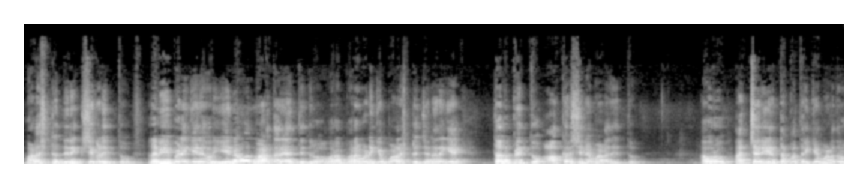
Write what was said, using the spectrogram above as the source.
ಬಹಳಷ್ಟು ನಿರೀಕ್ಷೆಗಳಿತ್ತು. ರವಿ ಬೆಳಗೆರೆ ಅವರು ಏನೋ ಒಂದು ಮಾಡ್ತಾರೆ ಅಂತಿದ್ರು. ಅವರ ಬರವಣಿಗೆ ಬಹಳಷ್ಟು ಜನರಿಗೆ ತಲುಪಿತ್ತು, ಆಕರ್ಷಣೆ ಮಾಡದಿತ್ತು. ಅವರು ಅಚ್ಚರಿ ಅಂತ ಪತ್ರಿಕೆ ಮಾಡಿದ್ರು,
